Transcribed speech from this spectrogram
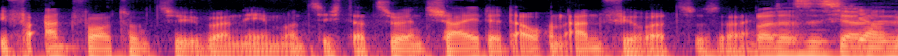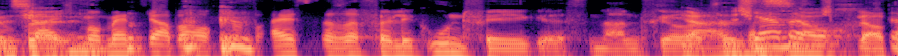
die Verantwortung zu übernehmen und sich dazu entscheidet, auch ein Anführer zu sein. Aber das ist ja, ja im gleichen Moment ja aber auch beweist, dass er völlig unfähig ist, ein Anführer ja, zu sein. Ich, ja, ich glaube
